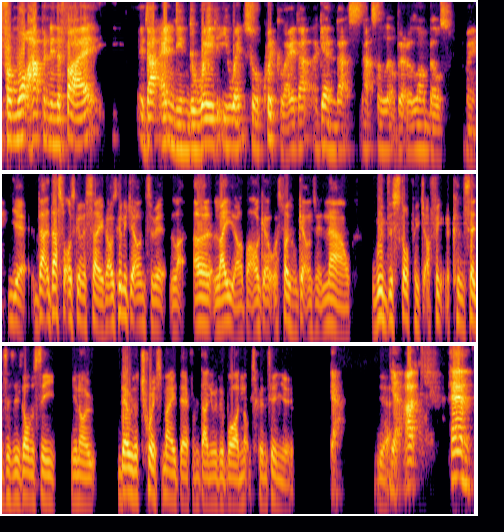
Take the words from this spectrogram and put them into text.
from what happened in the fight. That ending, the way that he went so quickly, that again, that's that's a little bit of alarm bells for me. Yeah, that, that's what I was going to say. I was going to get onto it like uh, later, but I'll get. I suppose we'll get onto it now with the stoppage, I think the consensus is obviously, you know, there was a choice made there from Daniel Dubois not to continue. Yeah, yeah, yeah. I, um,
